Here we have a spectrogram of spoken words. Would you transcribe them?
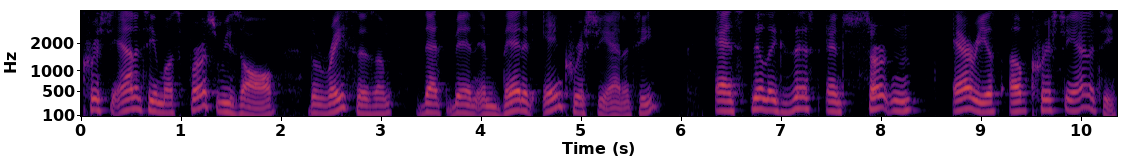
Christianity must first resolve the racism that's been embedded in Christianity and still exists in certain areas of Christianity.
